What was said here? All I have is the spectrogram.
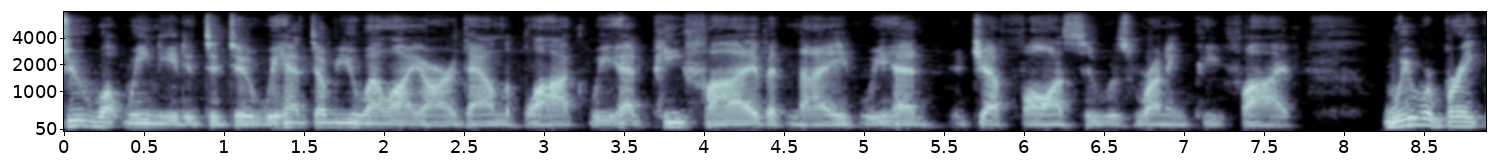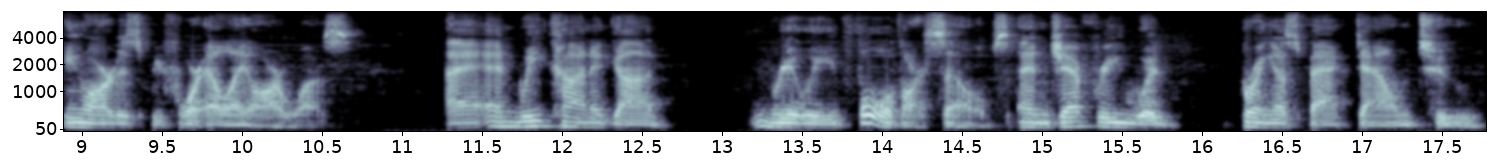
do what we needed to do. We had WLIR down the block. We had P5 at night. We had Jeff Foss, who was running P5. We were breaking artists before LAR was. And we kind of got really full of ourselves. And Jeffrey would bring us back down to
